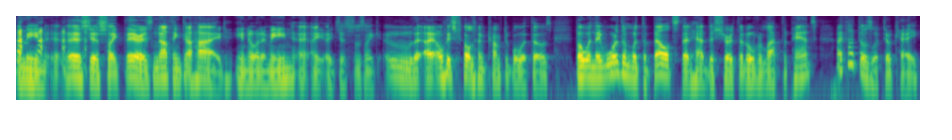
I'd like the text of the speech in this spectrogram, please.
I mean, it's just like there is nothing to hide. You know what I mean? I, I- just was like, ooh, I always felt uncomfortable with those. But when they wore them with the belts that had the shirt that overlapped the pants, I thought those looked okay.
